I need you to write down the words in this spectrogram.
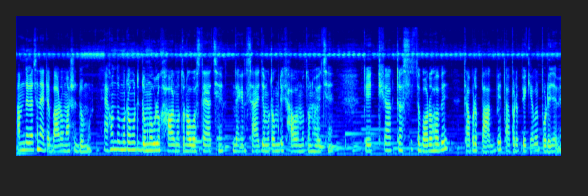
আমাদের কাছে না এটা বারো মাসের ডুমুর। এখন তো মোটামুটি ডুমুরগুলো খাওয়ার মতন অবস্থায় আছে। দেখেন সাইজে মোটামুটি খাওয়ার মতন হয়েছে। তো এর থেকে একটা আস্তে আস্তে বড়ো হবে, তারপরে পাকবে, তারপরে পেকে আবার পড়ে যাবে।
